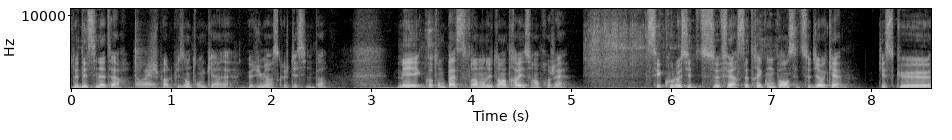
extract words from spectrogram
de dessinateur. Ouais. Je parle plus dans ton cas que du mien parce que je dessine pas. Mais quand on passe vraiment du temps à travailler sur un projet, c'est cool aussi de se faire cette récompense et de se dire, ok, qu'est-ce que,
